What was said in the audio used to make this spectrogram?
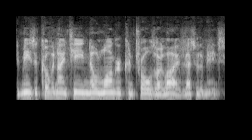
It means that COVID 19 no longer controls our lives. That's what it means.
